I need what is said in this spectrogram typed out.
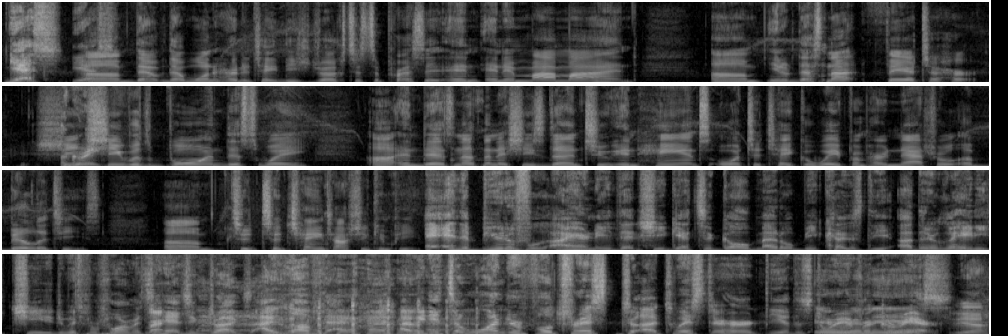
Yes, yes. um, that that wanted her to take these drugs to suppress it. And and in my mind, um, you know, that's not fair to her. She Agreed. she was born this way, uh, and there's nothing that she's done to enhance or to take away from her natural abilities um, to to change how she competes. And the beautiful irony that she gets a gold medal because the other lady cheated with performance enhancing drugs. I love that. I mean, it's a wonderful twist, uh, twist to her, you know, the story of her career. Yeah,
